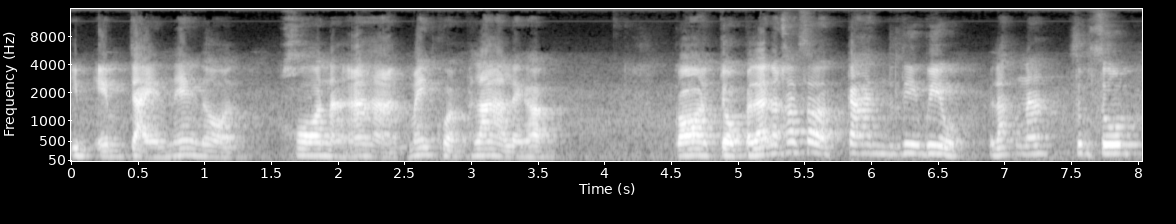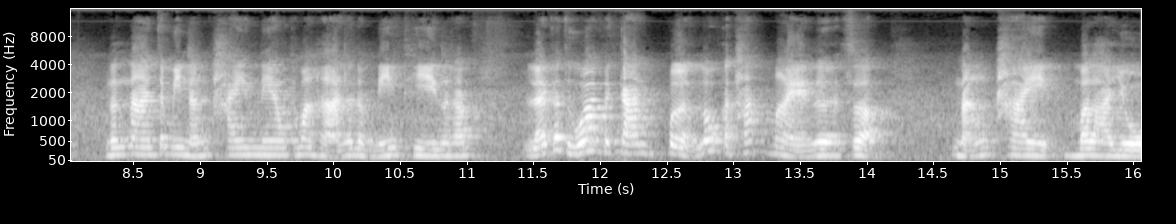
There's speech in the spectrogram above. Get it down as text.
อิ่มเอมใจแน่นอน คอหนังอาหารไม่ควรพลาดเลยครับ ก็จบไปแล้วนะครับสำหรับการรีวิวรักนะซุบๆนานๆจะมีหนังไทยแนวทำอาหารระดับนี้ทีนะครับ และก็ถือว่าเป็นการเปิดโลกกระทัดใหม่เลยสำหรับหนังไทยมาลายู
